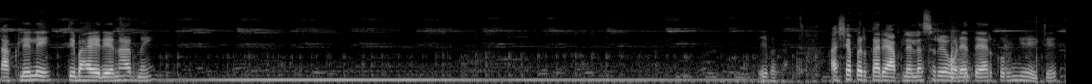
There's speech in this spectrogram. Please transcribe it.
टाकलेले ते बाहेर येणार नाही. हे बघा. अशा प्रकारे आपल्याला सर्व वड्या तयार करून घ्यायचे आहेत.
